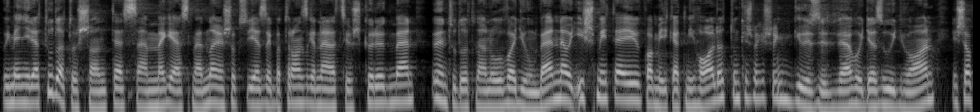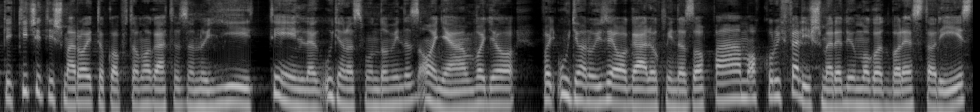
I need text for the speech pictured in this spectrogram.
hogy mennyire tudatosan teszem meg ezt, mert nagyon sokszor ezekben a transgenerációs körökben öntudatlanul vagyunk benne, hogy ismételjük, amiket mi hallottunk, és meg is győződve, hogy az úgy van, és aki kicsit is már rajta kapta magát azon, hogy jé, tényleg ugyanazt mondom, mint az anyám, vagy a, vagy ugyanúgy reagálok, mint az apám, akkor úgy felismered önmagadban ezt a részt,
